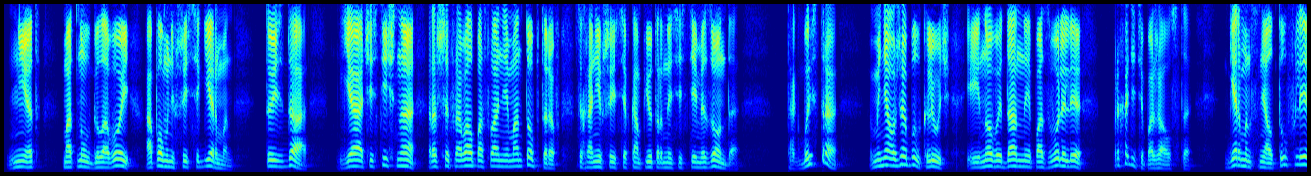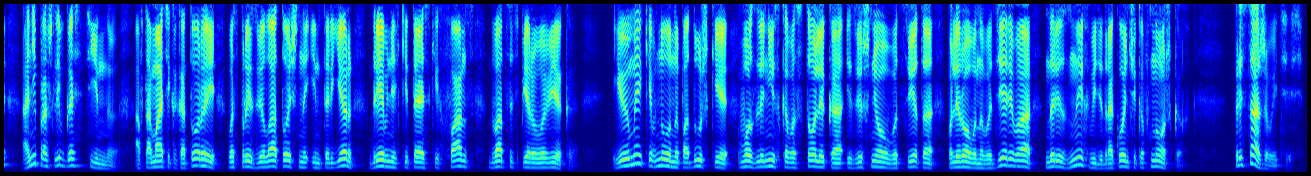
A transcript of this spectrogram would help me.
«Нет», — мотнул головой опомнившийся Герман. «То есть да, я частично расшифровал послание мантоптеров, сохранившиеся в компьютерной системе зонда. Так быстро? У меня уже был ключ, и новые данные позволили... Проходите, пожалуйста. Герман снял туфли, они прошли в гостиную, автоматика которой воспроизвела точный интерьер древних китайских фанс 21 века. Юэмэ кивнула на подушке возле низкого столика из вишневого цвета полированного дерева на резных в виде дракончиков ножках. «Присаживайтесь».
